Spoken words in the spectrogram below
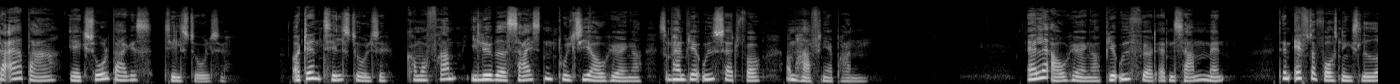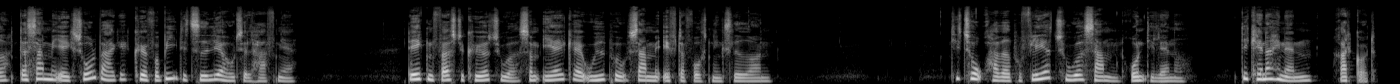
Der er bare Erik Solbakkes tilståelse. Og den tilståelse kommer frem i løbet af 16 politiafhøringer, som han bliver udsat for om Hafnia-branden. Alle afhøringer bliver udført af den samme mand, den efterforskningsleder, der sammen med Erik Solbakke kører forbi det tidligere Hotel Hafnia. Det er ikke den første køretur, som Erik er ude på sammen med efterforskningslederen. De to har været på flere ture sammen rundt i landet. De kender hinanden ret godt.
